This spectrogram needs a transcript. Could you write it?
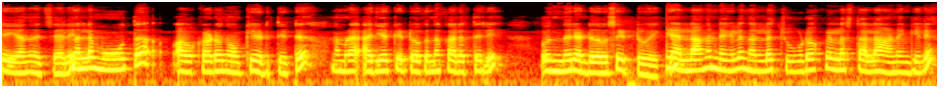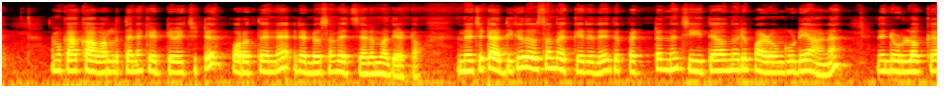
ചെയ്യാന്ന് വെച്ചാൽ നല്ല മൂത്ത അവക്കാഡോ നോക്കി എടുത്തിട്ട് നമ്മുടെ അരിയൊക്കെ ഇട്ട് വെക്കുന്ന കലത്തിൽ ഒന്ന് രണ്ട് ദിവസം ഇട്ട് വയ്ക്കും അല്ലാന്നുണ്ടെങ്കിൽ നല്ല ചൂടൊക്കെ ഉള്ള സ്ഥലമാണെങ്കിൽ നമുക്ക് ആ കവറിൽ തന്നെ കെട്ടി വെച്ചിട്ട് പുറത്ത് തന്നെ രണ്ട് ദിവസം വെച്ചാലും മതി കേട്ടോ. എന്ന് വെച്ചിട്ട് അധിക ദിവസം വെക്കരുത്. ഇത് പെട്ടെന്ന് ചീത്തയാവുന്ന ഒരു പഴം കൂടിയാണ്. ഇതിന്റെ ഉള്ളൊക്കെ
